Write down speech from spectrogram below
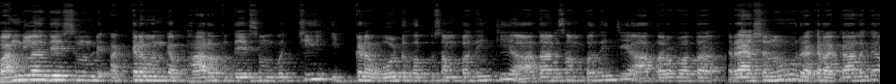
బంగ్లాదేశ్ నుండి అక్రమంగా భారతదేశం వచ్చి ఇక్కడ ఓటు హక్కు సంపాదించి ఆధార్ సంపాదించి ఆ తర్వాత రేషను రకరకాలుగా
